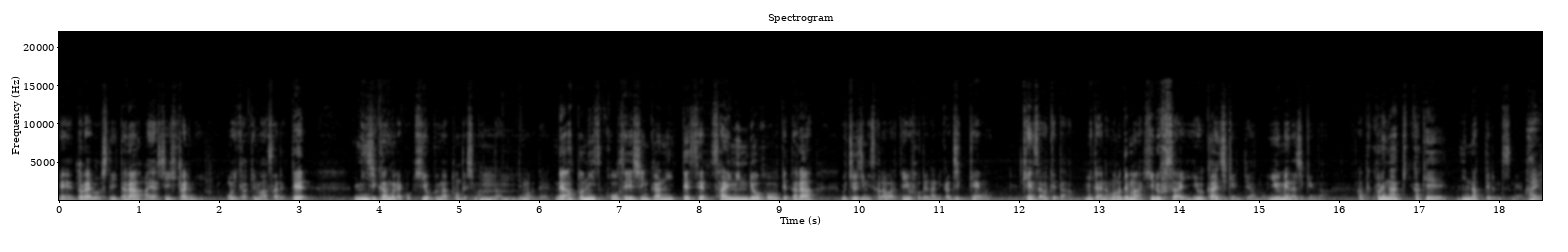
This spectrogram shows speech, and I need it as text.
えードライブをしていたら怪しい光に追いかけ回されて2時間ぐらいこう記憶が飛んでしまったっていうもので,、で後にこう精神科に行ってせ催眠療法を受けたら宇宙人にさらわれて UFO で何か実験を検査を受けたみたいなもので、まあ、ヒル夫妻誘拐事件っていうあの有名な事件があってこれがきっかけになってるんですね。はい。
